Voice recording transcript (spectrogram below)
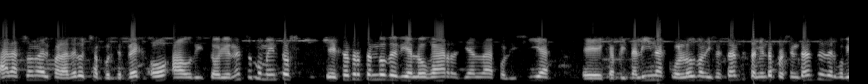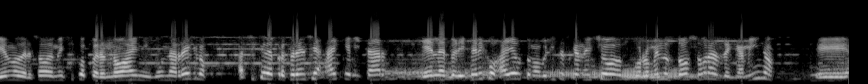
a la zona del paradero Chapultepec o auditorio. En estos momentos eh, está tratando de dialogar ya la policía eh, capitalina con los manifestantes, también representantes del gobierno del Estado de México, pero no hay ningún arreglo. Así que de preferencia hay que evitar el periférico. Hay automovilistas que han hecho por lo menos dos horas de camino eh,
